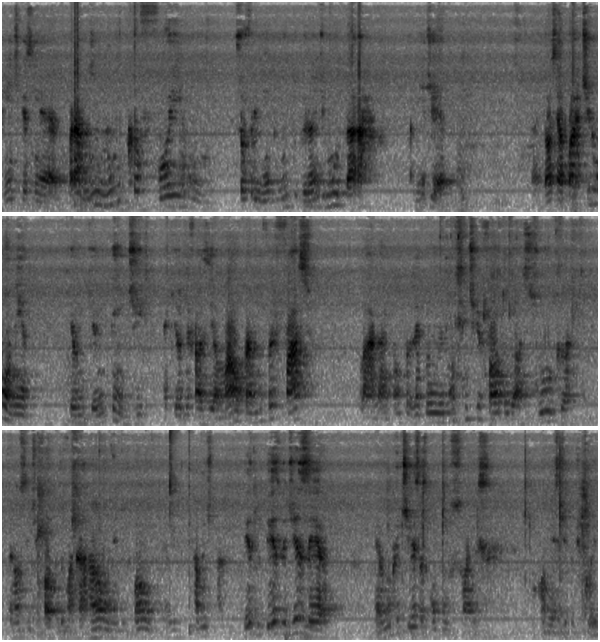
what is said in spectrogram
gente, que assim, é, para mim nunca foi um sofrimento muito grande mudar a minha dieta. Então, assim, a partir do momento que eu, que eu entendi que aquilo me fazia mal, para mim foi fácil largar. Então, por exemplo, eu não senti falta do açúcar, eu não senti falta do macarrão, nem do pão, realmente, desde, desde o dia zero. Eu nunca tive essas compulsões comer esse tipo de coisa.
